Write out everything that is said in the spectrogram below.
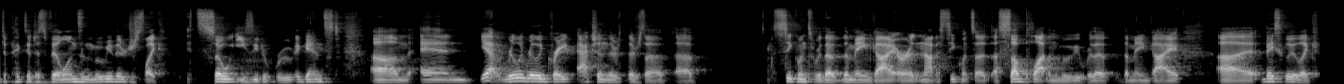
depicted as villains in the movie. They're just like it's so easy to root against. Um, and yeah, really, really great action. There's there's a, a sequence where the, the main guy, or not a sequence, a, a subplot in the movie where the, the main guy uh, basically like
